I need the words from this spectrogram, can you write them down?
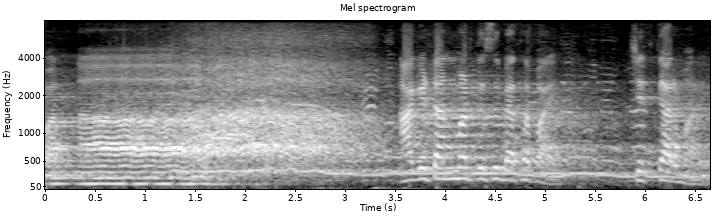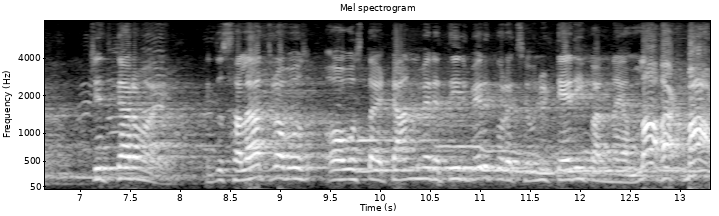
পান না। আগে টান মারতেছে, ব্যথা পায়। চিৎকার মারে চিৎকার মারে। কিন্তু সালাত অবস্থায় টান মেরে তীর বের করেছে, উনি টেরি পান নাই। আল্লাহ আকবার!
